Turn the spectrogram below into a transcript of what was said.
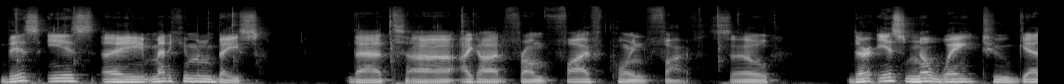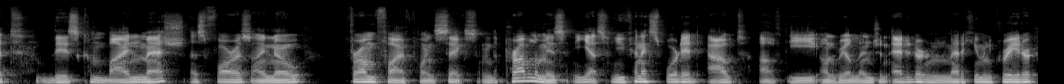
This is a metahuman base that uh, I got from 5.5. So there is no way to get this combined mesh, as far as I know, from 5.6. And the problem is, yes, you can export it out of the Unreal Engine editor and MetaHuman Creator,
